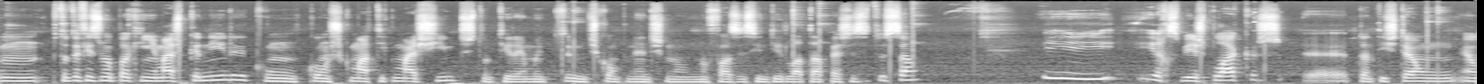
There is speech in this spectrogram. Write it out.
Um, portanto, eu fiz uma plaquinha mais pequenina, com, com um esquemático mais simples, então tirei muito, muitos componentes que não, não fazem sentido lá estar para esta situação e, e recebi as placas. Uh, portanto, isto é um, é um,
